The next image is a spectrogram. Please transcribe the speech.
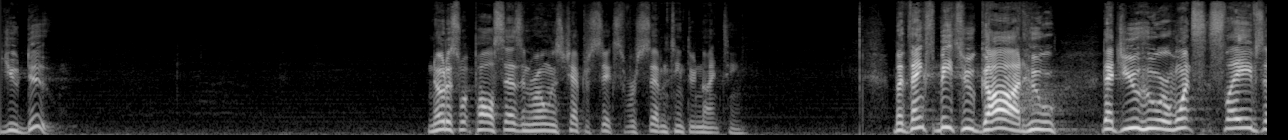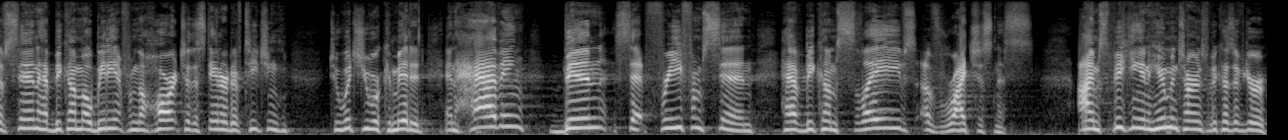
you do. Notice what Paul says in Romans chapter 6 verse 17 through 19. But thanks be to God who that you who were once slaves of sin have become obedient from the heart to the standard of teaching to which you were committed, and having been set free from sin, have become slaves of righteousness. I'm speaking in human terms because of your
